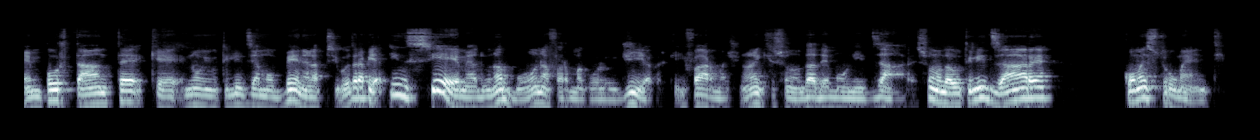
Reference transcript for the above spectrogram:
è importante che noi utilizziamo bene la psicoterapia insieme ad una buona farmacologia, perché i farmaci non è che sono da demonizzare, sono da utilizzare come strumenti.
